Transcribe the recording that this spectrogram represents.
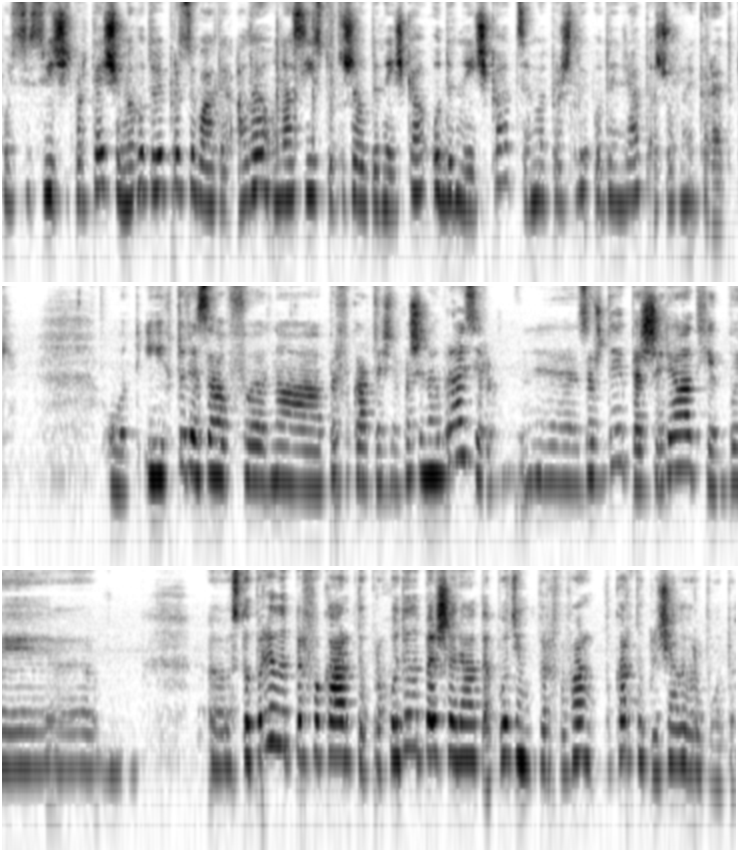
Ось свідчить про те, що ми готові працювати, але у нас є тут вже одиничка. Одиничка це ми пройшли один ряд ажурної каретки. От. І хто в'язав е, на перфокарточних машинах Бразер, е, завжди перший ряд, якби е, стопорили перфокарту, проходили перший ряд, а потім перфокарту включали в роботу.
